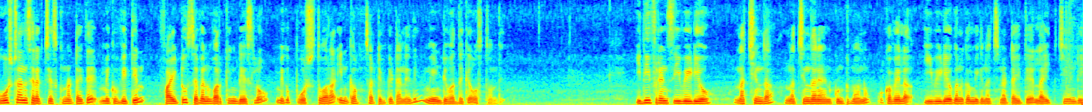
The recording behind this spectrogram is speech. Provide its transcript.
పోస్ట్ అని సెలెక్ట్ చేసుకున్నట్టయితే మీకు within five to seven working డేస్లో మీకు పోస్ట్ ద్వారా ఇన్కమ్ సర్టిఫికేట్ అనేది మీ ఇంటి వద్దకే వస్తుంది. ఇది ఫ్రెండ్స్ ఈ వీడియో నచ్చిందా? నచ్చిందని అనుకుంటున్నాను. ఒకవేళ ఈ వీడియో కనుక మీకు నచ్చినట్టయితే లైక్ చేయండి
